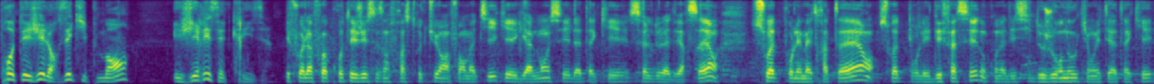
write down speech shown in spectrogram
protéger leurs équipements et gérer cette crise. Il faut à la fois protéger ces infrastructures informatiques et également essayer d'attaquer celles de l'adversaire, soit pour les mettre à terre, soit pour les défacer. Donc on a des sites de journaux qui ont été attaqués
